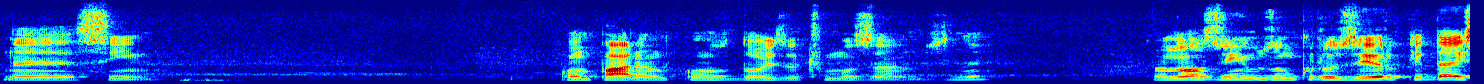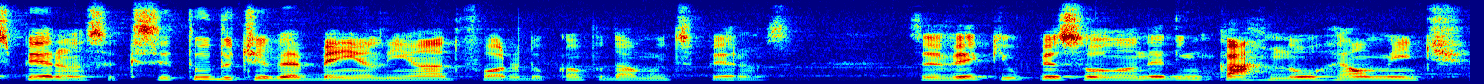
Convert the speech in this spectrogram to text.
né? Assim, comparando com os dois últimos anos, né? Então nós vimos um Cruzeiro que dá esperança, que se tudo estiver bem alinhado fora do campo dá muita esperança. Você vê que o Pessolano ele encarnou realmente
